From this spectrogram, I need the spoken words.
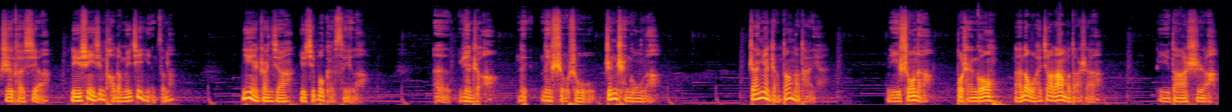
只可惜啊，李迅已经跑得没见影子了。聂专家有些不可思议了，呃，院长，那那手术真成功了？詹院长瞪了他一眼：“你说呢？不成功，难道我还叫那么大声？李大师啊，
